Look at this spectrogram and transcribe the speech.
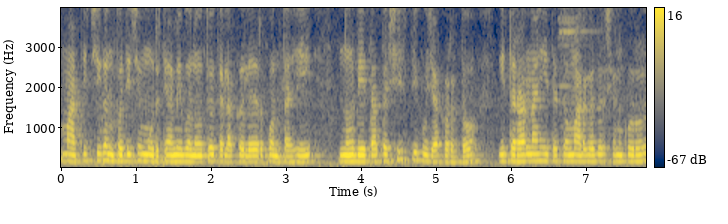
मातीची गणपतीची मूर्ती आम्ही बनवतो त्याला कलर कोणताही न देता तशीच ती पूजा करतो. इतरांनाही त्याचं मार्गदर्शन करून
